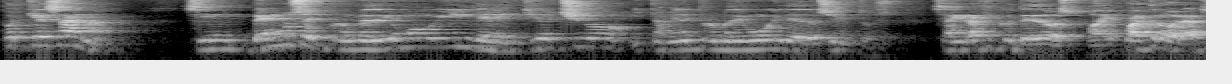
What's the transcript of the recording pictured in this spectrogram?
¿Por qué es sana? Si vemos el promedio móvil de 28 y también el promedio móvil de 200, sean gráficos de 2 o de 4 horas,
